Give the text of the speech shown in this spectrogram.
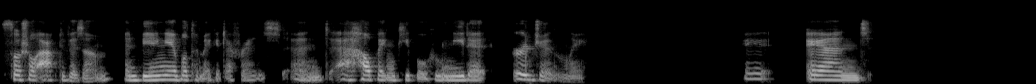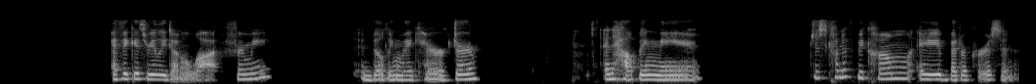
social activism and being able to make a difference and uh, helping people who need it urgently. Okay. And I think it's really done a lot for me in building my character and helping me just kind of become a better person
